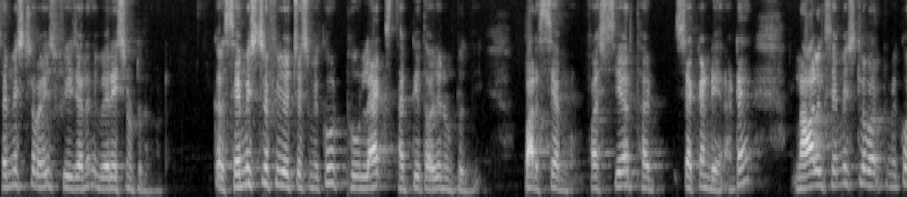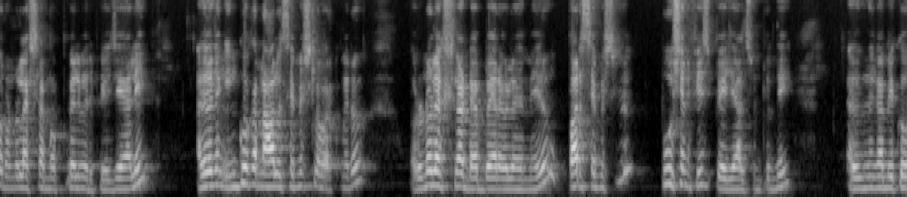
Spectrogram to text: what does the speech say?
సెమిస్టర్ వైజ్ ఫీజు అనేది వేరియేషన్ ఉంటుంది అనమాట ఇక్కడ సెమిస్టర్ ఫీజు వచ్చేసి మీకు టూ ల్యాక్స్ థర్టీ థౌజండ్ ఉంటుంది per sem. First year third second year. అంటే నాలుగు సెమిస్టర్ల వరకు మీకు రెండు లక్షల ముప్పై వేలు మీరు పే చేయాలి. అదేవిధంగా ఇంకొక నాలుగు సెమిస్టర్ల వరకు మీరు రెండు లక్షల డెబ్బై అరవై వేలు మీరు per semester tuition fee pay చేయాల్సి ఉంటుంది. అదేవిధంగా మీకు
